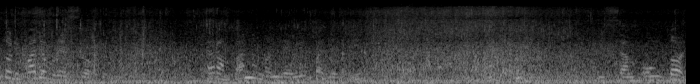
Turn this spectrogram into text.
봉돌이 빠져버렸어. 사람 빠는 건데 왜 빠졌지? 비싼 봉돌.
